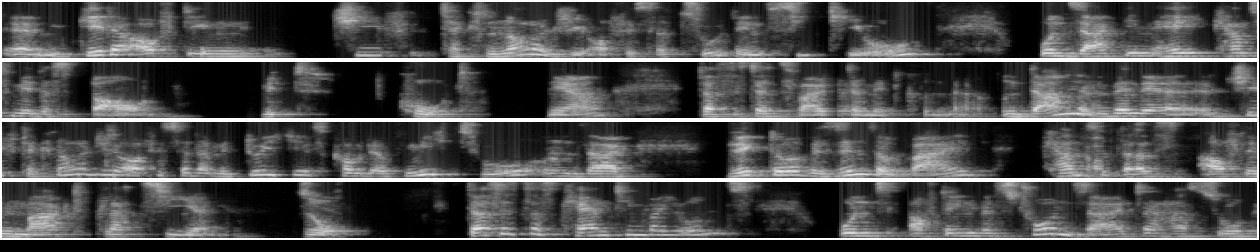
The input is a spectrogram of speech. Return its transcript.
ähm, geht er auf den Chief Technology Officer zu, den CTO, und sagt ihm, hey, kannst du mir das bauen mit Code? Ja, das ist der zweite Mitgründer. Und dann, wenn der Chief Technology Officer damit durch ist, kommt er auf mich zu und sagt, Victor, wir sind soweit, kannst du das auf dem Markt platzieren? So, das ist das Kernteam bei uns. Und auf der Investorenseite hast du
